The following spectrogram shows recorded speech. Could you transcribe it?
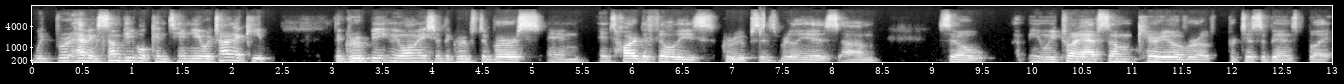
we- we're having some people continue. We're trying to keep the group being, we want to make sure the group's diverse and it's hard to fill these groups. It really is. Um, so, you know, we try to have some carryover of participants, but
